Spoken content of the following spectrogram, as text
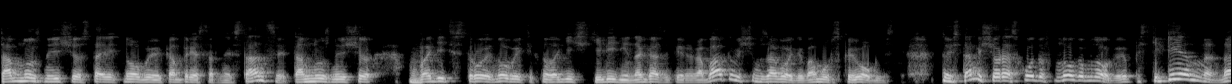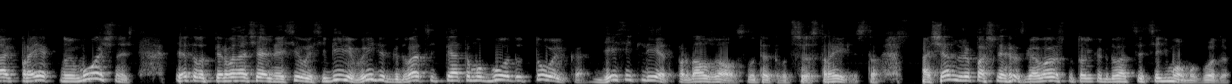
там нужно еще ставить новые компрессорные станции, там нужно еще вводить в строй новые технологические линии на газоперерабатывающем заводе в Амурской области. То есть там еще расходов много-много. И постепенно на проектную мощность эта вот первоначальная сила Сибири выйдет к 25 году только. 10 лет продолжалось вот это вот все строительство. А сейчас уже пошли разговоры, что только к 27 году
